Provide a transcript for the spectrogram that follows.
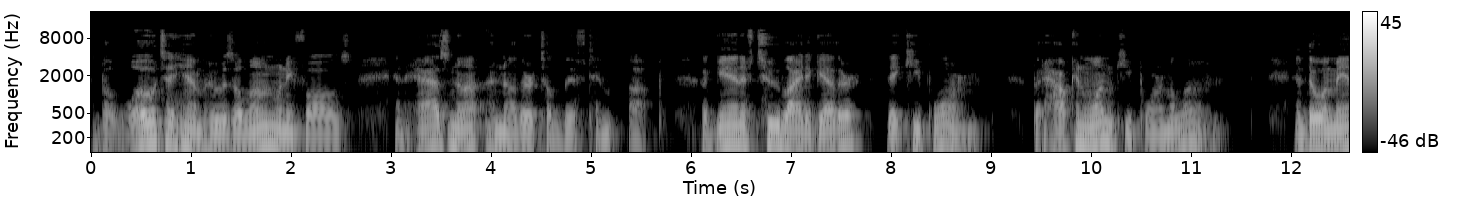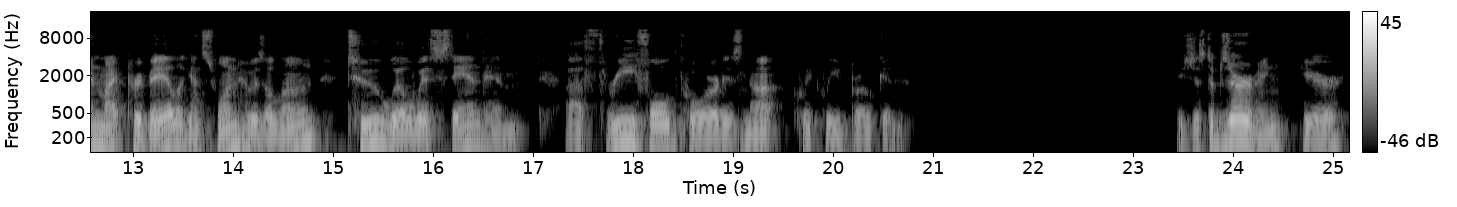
But woe to him who is alone when he falls and has not another to lift him up. Again, if two lie together, they keep warm. But how can one keep warm alone? And though a man might prevail against one who is alone, two will withstand him. A threefold cord is not quickly broken. He's just observing here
